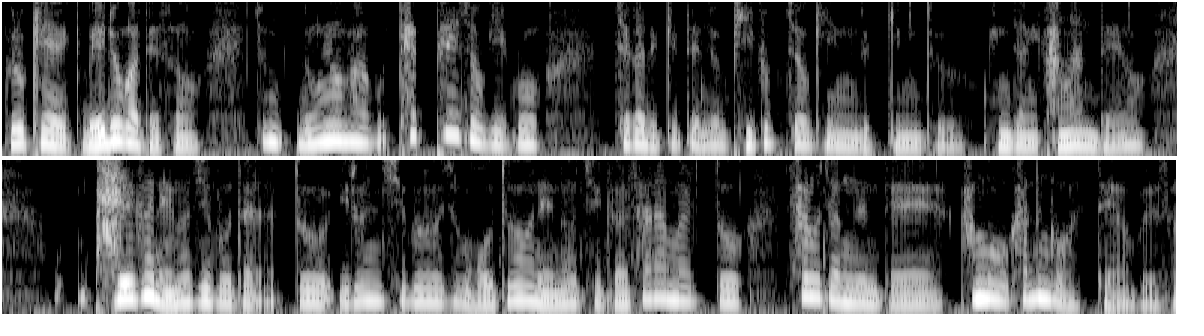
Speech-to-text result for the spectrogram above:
그렇게 매료가 돼서 좀 농염하고 퇴폐적이고 제가 느낄 때는 좀 비극적인 느낌도 굉장히 강한데요. 밝은 에너지보다도 이런 식으로 좀 어두운 에너지가 사람을 또 사로잡는데 한몫하는 것 같아요. 그래서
